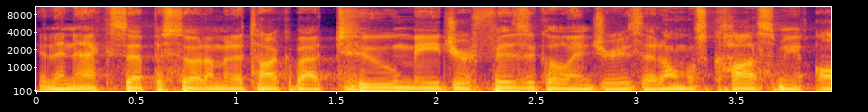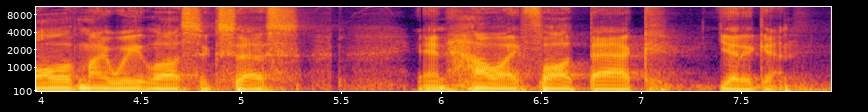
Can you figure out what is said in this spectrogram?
In the next episode, I'm going to talk about two major physical injuries that almost cost me all of my weight loss success and how I fought back yet again.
